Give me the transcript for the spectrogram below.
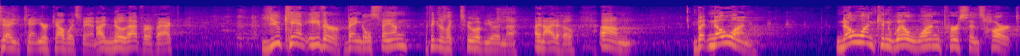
yeah, you can't. You're a Cowboys fan. I know that for a fact. You can't either, Bengals fan. I think there's like two of you in the in Idaho. Um, but no one no one can will one person's heart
